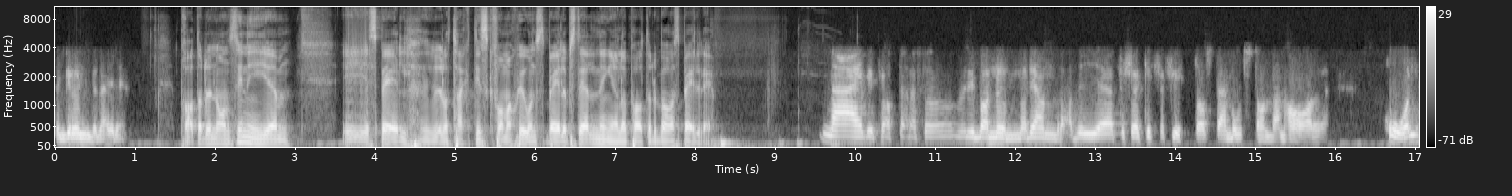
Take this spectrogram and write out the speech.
grunderna i det. Pratar du någonsin i eh, i spel, eller taktisk formation, speluppställning eller pratar du bara spelidé? Nej, vi pratar alltså, det är bara nummer det andra. Vi eh, försöker förflytta oss där motståndaren har hål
